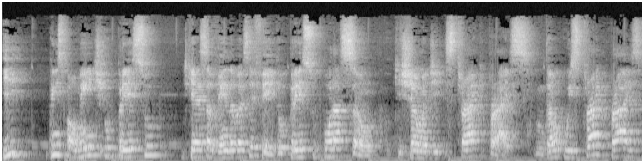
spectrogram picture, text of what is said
E principalmente o preço que essa venda vai ser feita, o preço por ação, que chama de strike price. Então, o strike price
